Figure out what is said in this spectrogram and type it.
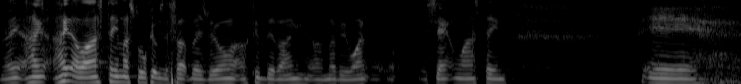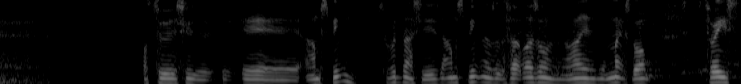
Right, I think, I think, the last time I spoke it was the fitba as well. I could be wrong, or maybe one, the second last time. Uh, or two, uh, I'm speaking. So what did I say? I'm speaking, it the fitba's on? I mixed up twice.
